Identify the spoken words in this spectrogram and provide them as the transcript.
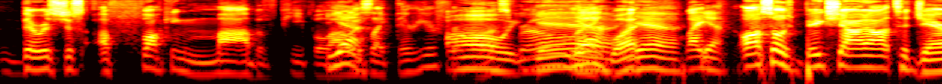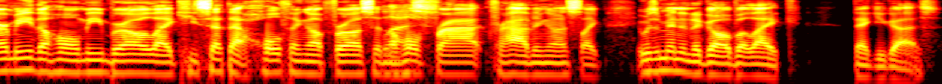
there was just a fucking mob of people. Yeah. I Yeah. was like, they're here for Oh, us, bro. yeah, Like, what? yeah. Like Yeah. also big shout out to Jeremy, the homie, bro. Like he set that whole thing up for us and the whole frat for having us. Like it was a minute ago, but like thank you guys.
